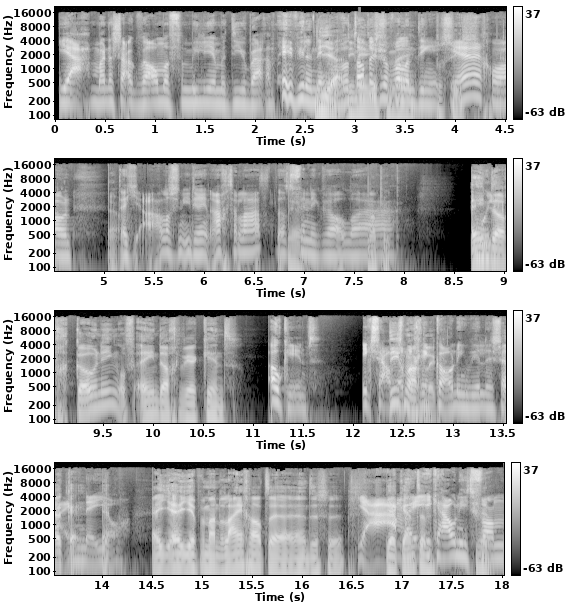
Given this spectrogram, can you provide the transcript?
Ja, maar dan zou ik wel mijn familie en mijn dierbaren mee willen nemen. Ja, want dat is nog wel een dingetje. Precies. Hè? Gewoon Ja. Dat je alles en iedereen achterlaat. Dat Ja. vind ik wel... ik. Eén dag koning of één dag weer kind? Ook kind. Ik zou helemaal geen koning willen zijn. Nee joh. Je, je hebt hem aan de lijn gehad, eh, dus... eh, Ja, Jij kent maar hem. ik hou niet van...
